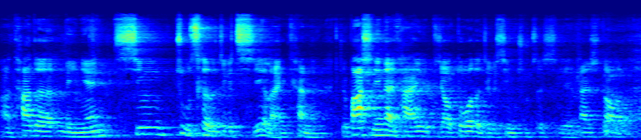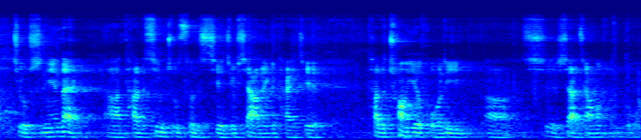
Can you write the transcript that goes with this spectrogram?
啊，它的每年新注册的这个企业来看呢，就八十年代它还有比较多的这个新注册企业，但是到九十年代啊，它的新注册的企业就下了一个台阶，它的创业活力啊是下降了很多。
